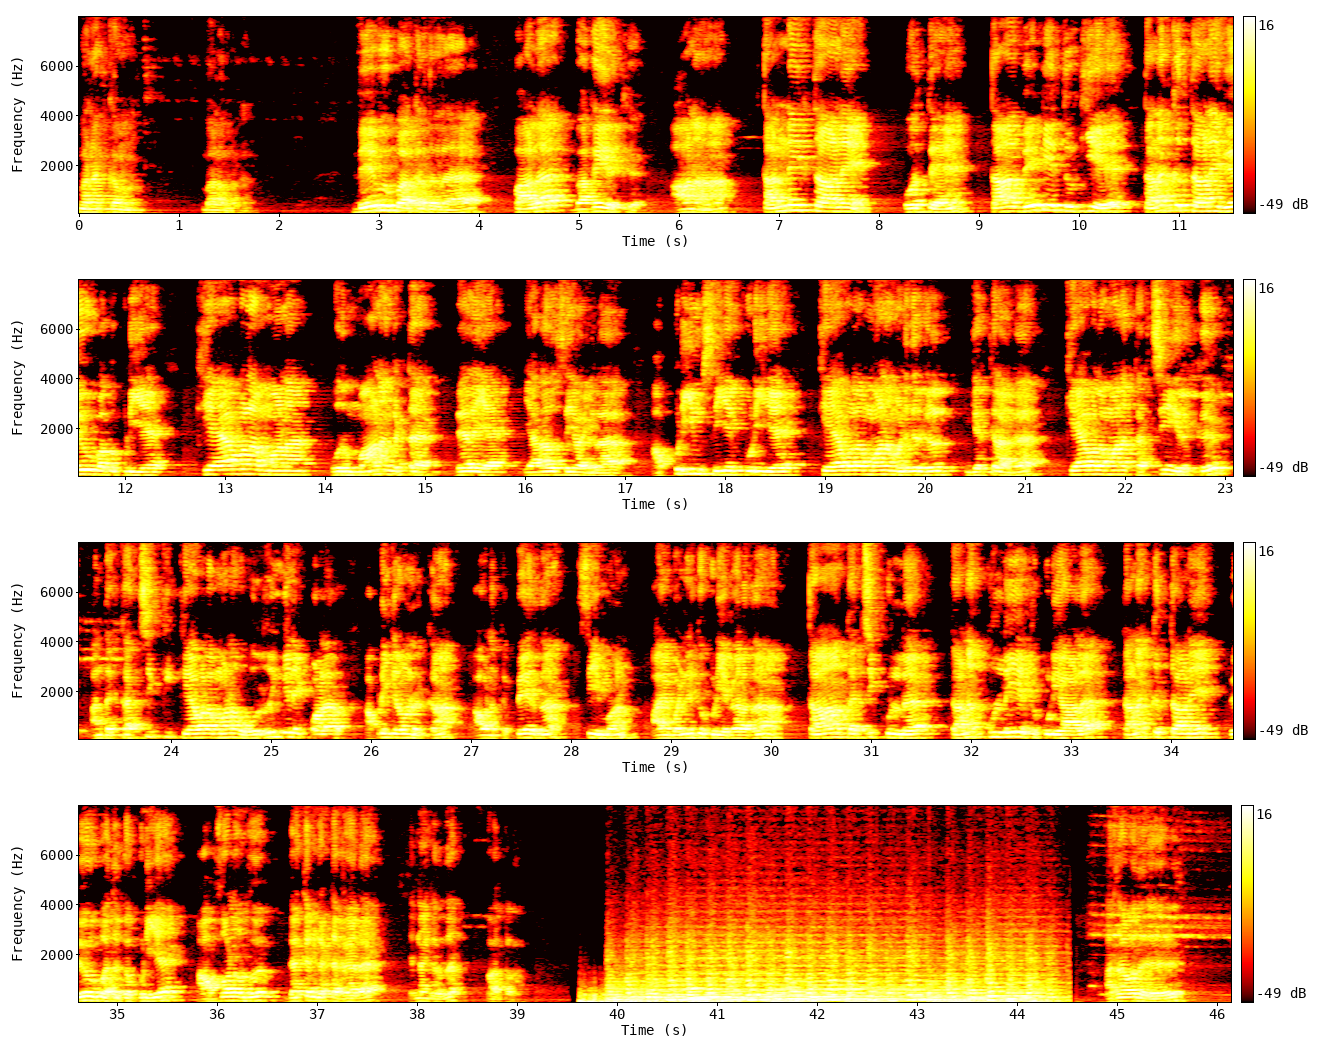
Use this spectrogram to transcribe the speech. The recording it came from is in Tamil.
வணக்கம் பாலமுருகன் வேவு பார்க்கறதுல பல வகை இருக்கு. ஆனா தன்னைத்தானே ஒருத்தன் தான் வேட்டியை தூக்கியே தனக்குத்தானே வேவு பார்க்கக்கூடிய கேவலமான ஒரு மானங்கட்ட வேலையை யாராவது செய்வாங்களா? அப்படியும் செய்யக்கூடிய கேவலமான மனிதர்கள் இங்க இருக்கிறாங்க. கேவலமான கட்சியும் இருக்கு. அந்த கட்சிக்கு கேவலமான ஒருங்கிணைப்பாளர் அப்படிங்கிறவன் இருக்கான். அவனுக்கு பேர் தான் சீமான். அவன் பண்ணிருக்கக்கூடிய வேலை தான் தான் கட்சிக்குள்ள தனக்குள்ளேயே இருக்கக்கூடிய ஆளை தனக்குத்தானே வேவு பார்த்துருக்கக்கூடிய அவ்வளவு வெக்கங்கட்ட வேலை. என்னங்கிறத பார்க்கலாம். அதாவது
